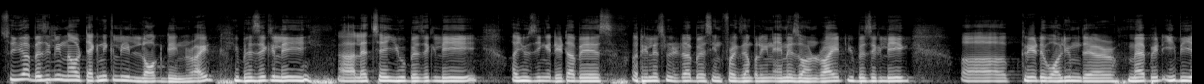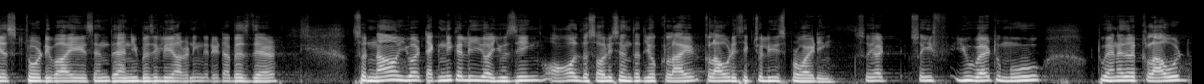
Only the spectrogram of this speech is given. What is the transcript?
So you are basically now technically logged in, right? You basically, uh, let's say you basically are using a database, a relational database in, for example, in Amazon, right? You basically uh, create a volume there, map it EBS store device, and then you basically are running the database there. So now you are technically, you are using all the solutions that your cloud, cloud is actually is providing. So, are, so if you were to move to another cloud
